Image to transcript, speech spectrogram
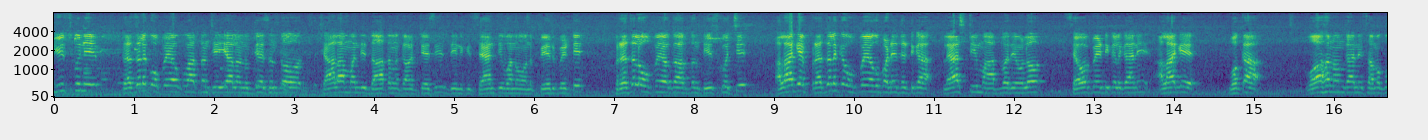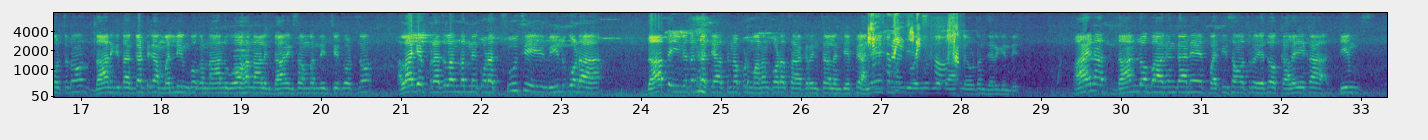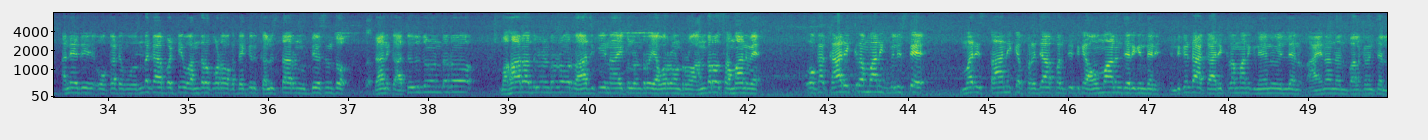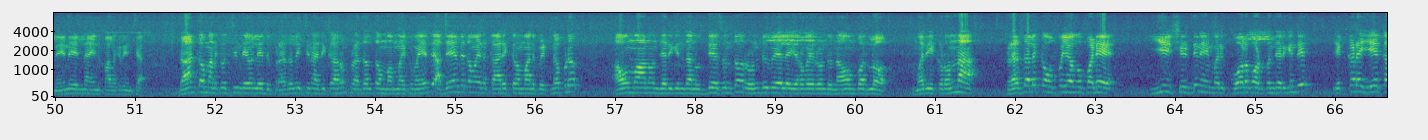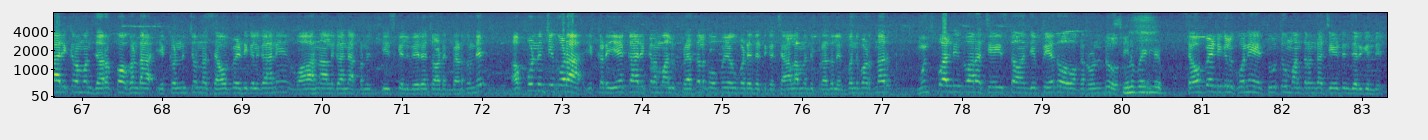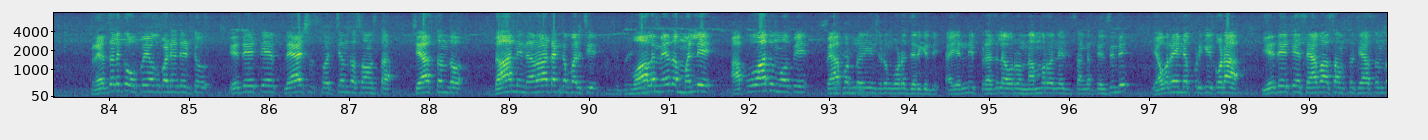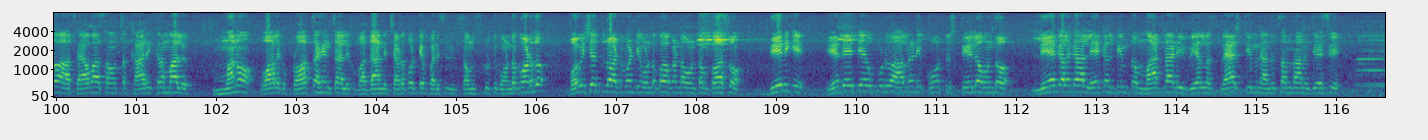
తీసుకుని ప్రజలకు ఉపయోగవాదం చేయాలన్న ఉద్దేశంతో చాలా మంది దాతలను కలెక్ట్ చేసి దీనికి శాంతి వనం అని పేరు పెట్టి ప్రజల ఉపయోగార్థం తీసుకొచ్చి అలాగే ప్రజలకు ఉపయోగపడేటట్టుగా ఫ్లాష్ టీమ్ ఆధ్వర్యంలో శవపేటికలు కానీ అలాగే ఒక వాహనం కానీ సమకూర్చడం దానికి తగ్గట్టుగా మళ్ళీ ఇంకొక నాలుగు వాహనాలకు దానికి సంబంధించి కూర్చడం అలాగే ప్రజలందరినీ కూడా చూసి వీళ్ళు కూడా దాత ఈ విధంగా చేస్తున్నప్పుడు మనం కూడా సహకరించాలని చెప్పి అనేక మంది ఏలూరులో దాతలు ఇవ్వడం జరిగింది. ఆయన దానిలో భాగంగానే ప్రతి సంవత్సరం ఏదో కలయిక టీమ్స్ అనేది ఒకటి ఉంది కాబట్టి అందరూ కూడా ఒక దగ్గర కలుస్తారని ఉద్దేశంతో దానికి అతిథులు ఉండరు మహారాజులు ఉండరు రాజకీయ నాయకులు ఉండరు ఎవరు ఉండరు అందరూ సమానమే. ఒక కార్యక్రమానికి పిలిస్తే మరి స్థానిక ప్రజాప్రతినిధికి అవమానం జరిగిందని. ఎందుకంటే ఆ కార్యక్రమానికి నేను వెళ్ళాను. ఆయన నన్ను పలకరించాను నేనే వెళ్ళిన ఆయన పలకరించా. దాంట్లో మనకు వచ్చింది ఏం లేదు. ప్రజలు ఇచ్చిన అధికారం ప్రజలతో మమ్మకమయ్యేది అదే విధమైన కార్యక్రమాన్ని పెట్టినప్పుడు అవమానం జరిగిందన్న ఉద్దేశంతో రెండు వేల ఇరవై రెండు నవంబర్లో మరి ఇక్కడ ఉన్న ప్రజలకు ఉపయోగపడే ఈ షెడ్ని మరి కూలగొట్టడం జరిగింది. ఇక్కడ ఏ కార్యక్రమం జరగకోకుండా ఇక్కడ నుంచి ఉన్న శవపేటికలు కానీ వాహనాలు కానీ అక్కడ నుంచి తీసుకెళ్ళి వేరే చోటకి పెడుతుంది. అప్పటి నుంచి కూడా ఇక్కడ ఏ కార్యక్రమాలు ప్రజలకు ఉపయోగపడేటట్టుగా చాలా మంది ప్రజలు ఇబ్బంది పడుతున్నారు. మున్సిపాలిటీ ద్వారా చేయిస్తామని చెప్పి ఏదో ఒక రెండు శవపేటికలు కొని తూతూ మంత్రంగా చేయడం జరిగింది. ప్రజలకు ఉపయోగపడేటట్టు ఏదైతే ఫ్లాష్ స్వచ్ఛంద సంస్థ చేస్తుందో దాన్ని నిరాటంకపరిచి వాళ్ళ మీద మళ్ళీ అపవాదు మోపి పేపర్లో వేయించడం కూడా జరిగింది. అవన్నీ ప్రజలు ఎవరు నమ్మరు అనేది సంగతి తెలిసింది. ఎవరైనప్పటికీ కూడా ఏదైతే సేవా సంస్థ చేస్తుందో ఆ సేవా సంస్థ కార్యక్రమాలు మనం వాళ్ళకి ప్రోత్సహించాలి. దాన్ని చెడగొట్టే పరిస్థితి సంస్కృతికి ఉండకూడదు. భవిష్యత్తులో అటువంటి ఉండకోకుండా ఉండటం కోసం దీనికి ఏదైతే ఇప్పుడు ఆల్రెడీ కోర్టు స్టేలో ఉందో లీగల్గా లీగల్ టీంతో మాట్లాడి వీళ్ళ స్ప్లాష్ టీంని అనుసంధానం చేసి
